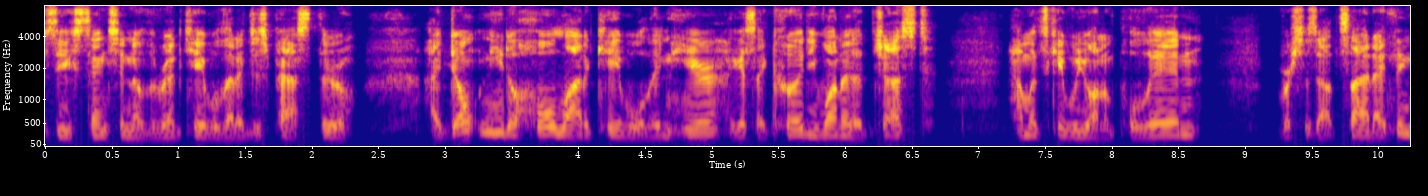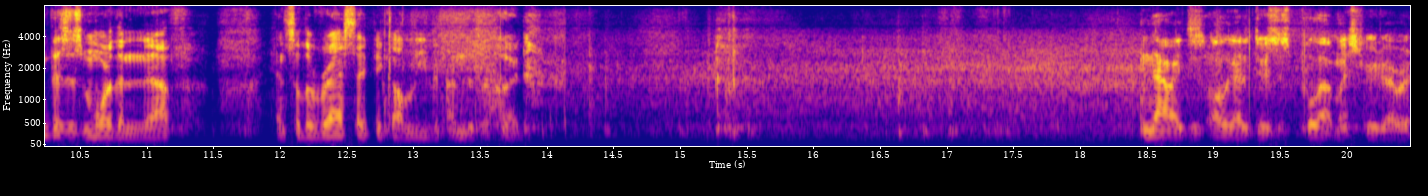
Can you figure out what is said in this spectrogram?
is the extension of the red cable that I just passed through. I don't need a whole lot of cable in here. I guess I could. You want to adjust how much cable you want to pull in versus outside. I think this is more than enough. And so the rest, I think I'll leave it under the hood. Now I just, all I gotta do is just pull out my screwdriver.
